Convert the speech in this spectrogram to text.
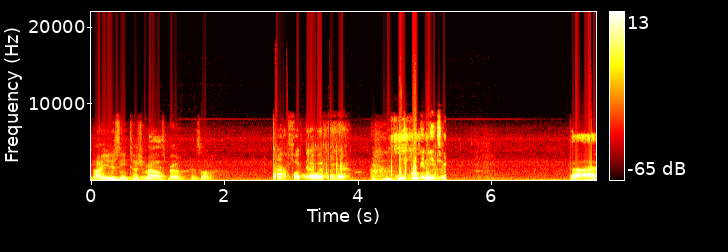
No, you just need to touch your mouse, bro. That's all. Nah, fuck that weapon, bro. It needs to Uh,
